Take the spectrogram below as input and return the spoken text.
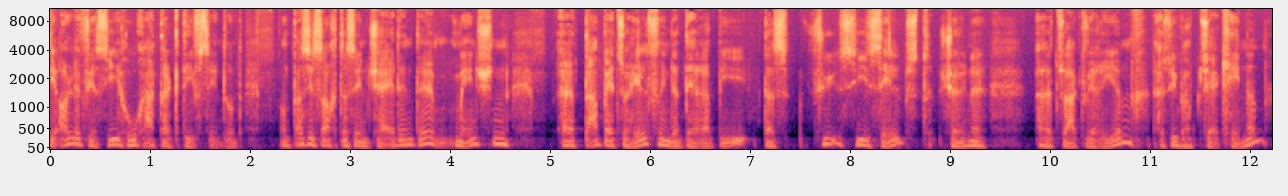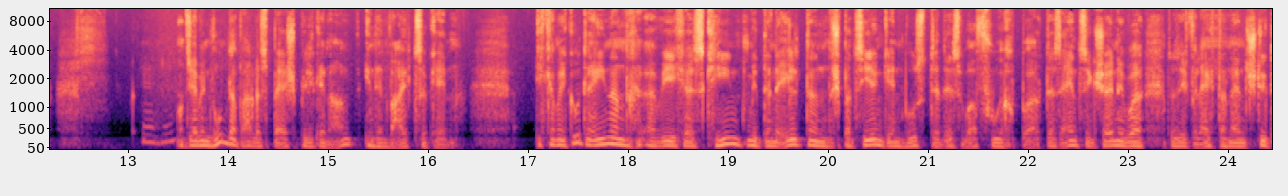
die alle für Sie hochattraktiv sind. Und und das ist auch das Entscheidende, Menschen äh, dabei zu helfen in der Therapie, das für sie selbst Schöne äh, zu akquirieren, also überhaupt zu erkennen. Mhm. Und Sie haben ein wunderbares Beispiel genannt, in den Wald zu gehen. Ich kann mich gut erinnern, äh, wie ich als Kind mit den Eltern spazieren gehen musste. Das war furchtbar. Das einzig Schöne war, dass ich vielleicht dann ein Stück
